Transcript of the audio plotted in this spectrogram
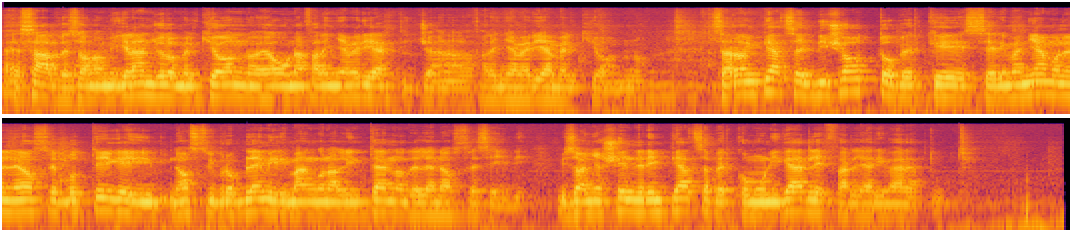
Eh, salve, sono Michelangelo Melchionno e ho una falegnameria artigiana, la falegnameria Melchionno. Sarò in piazza il 18 perché se rimaniamo nelle nostre botteghe i nostri problemi rimangono all'interno delle nostre sedi. Bisogna scendere in piazza per comunicarli e farli arrivare a tutti.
